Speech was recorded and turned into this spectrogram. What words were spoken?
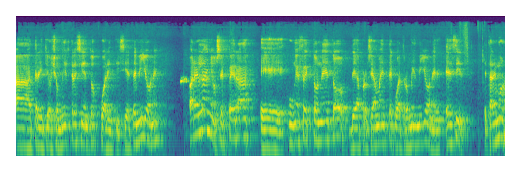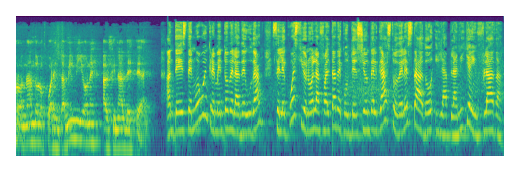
a 38.347 millones para el año se espera eh, un efecto neto de aproximadamente 4 mil millones, es decir, estaremos rondando los 40 mil millones al final de este año. Ante este nuevo incremento de la deuda, se le cuestionó la falta de contención del gasto del Estado y la planilla inflada,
